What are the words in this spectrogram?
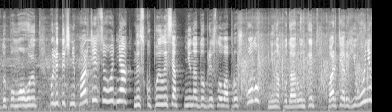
з допомогою. Політичні партії цього дня не скупилися ні на добрі слова про школу, ні на подарунки. Партія регіонів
